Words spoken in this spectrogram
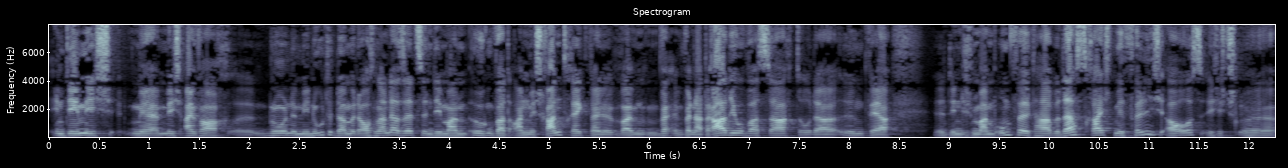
indem ich mir, mich einfach äh, nur eine Minute damit auseinandersetze, indem man irgendwas an mich ranträgt, wenn, wenn, wenn das Radio was sagt oder irgendwer den ich in meinem Umfeld habe, das reicht mir völlig aus, ich, äh,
